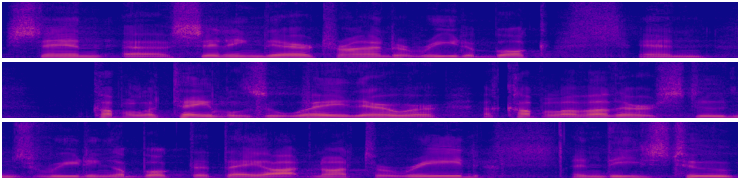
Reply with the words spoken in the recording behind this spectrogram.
stand, uh, sitting there trying to read a book and couple of tables away, there were a couple of other students reading a book that they ought not to read. And these two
